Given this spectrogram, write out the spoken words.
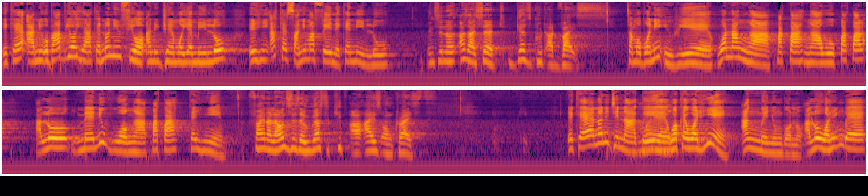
ekɛ ani ɔbaa bi ɔhia kɛ nɔni nfiɔ ani dwɛn mo yɛ mi lo ehin akɛ sani ma fɛ ne kɛ ni lo no as i said get good advice. tamɔbɔni nwie wɔna ŋa kpakpa ŋa wo kpakpa alo mɛ ni wɔ ŋa kpakpa kɛ Finally, I want to say that we have to keep our eyes on Christ. Ekɛ nɔni gyi na agbe yɛ wɔkɛ wɔ hiɛ aŋmɛ nyugbɔ no alo wɔ hin gbɛ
